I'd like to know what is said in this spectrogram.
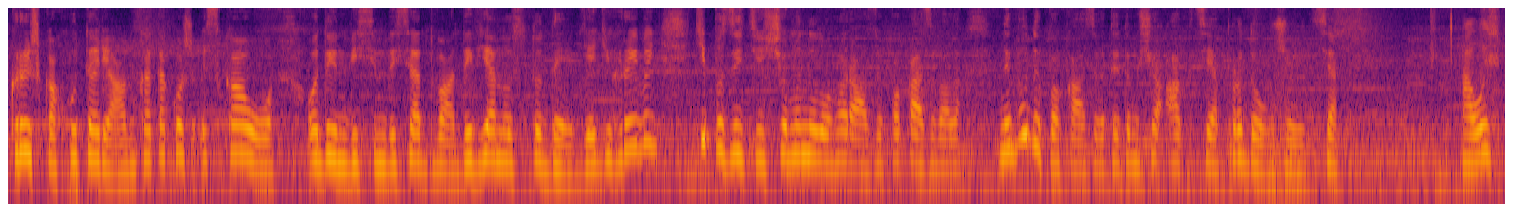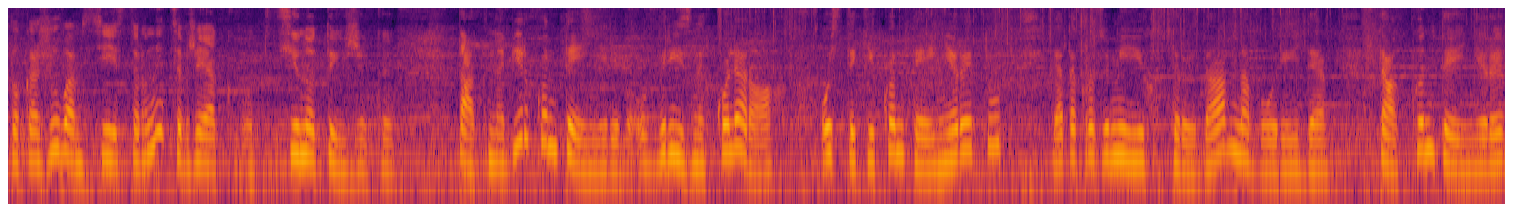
кришка хуторянка, також СКО 1,82 99 гривень. Ті позиції, що минулого разу показувала, не буду показувати, тому що акція продовжується. А ось покажу вам з цієї сторони, це вже як от цінотижики. Так, набір контейнерів в різних кольорах. Ось такі контейнери тут. Я так розумію, їх три да, в наборі йде. Так, контейнери,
